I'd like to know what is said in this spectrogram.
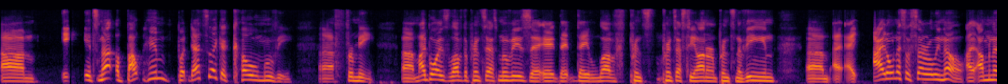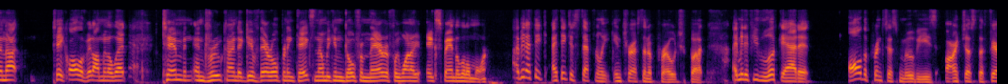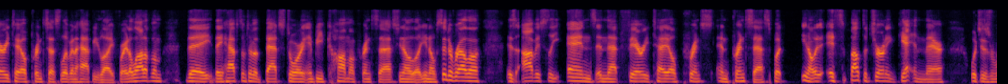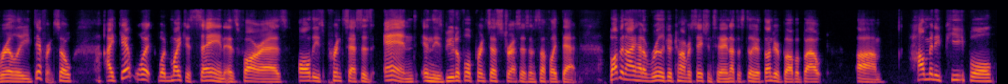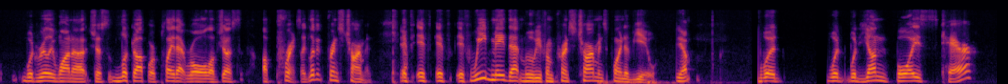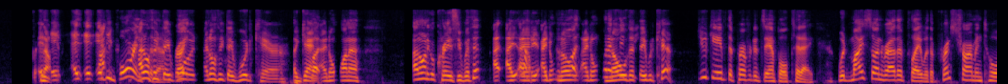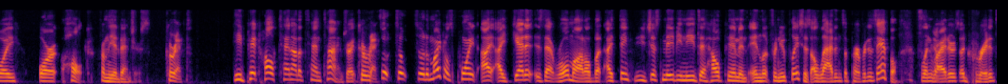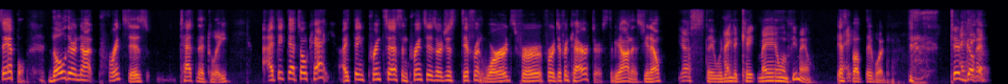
Um, it, it's not about him, but that's like a co movie uh, for me. Uh, my boys love the princess movies. They, they, they love Prince Princess Tiana and Prince Naveen. Um, I, I I don't necessarily know. I, I'm gonna not take all of it. I'm gonna let Tim and, and Drew kind of give their opening takes, and then we can go from there if we want to expand a little more. I mean, I think I think it's definitely interesting approach, but I mean, if you look at it, all the princess movies aren't just the fairy tale princess living a happy life, right? A lot of them they they have some type of backstory and become a princess. You know, you know, Cinderella is obviously ends in that fairy tale prince and princess, but you know, it, it's about the journey getting there, which is really different. So I get what what Mike is saying as far as all these princesses end in these beautiful princess dresses and stuff like that. Bub and I had a really good conversation today, not to steal your thunder, Bub, about um, how many people would really want to just look up or play that role of just a prince. Like look at Prince Charming. Yeah. If if if if we made that movie from Prince Charming's point of view, Yep. would would would young boys care? It, No. it, it, it'd be boring. I don't think them, they right? would. I don't think they would care. Again, But- I don't want to. I don't want to go crazy with it. I I, I, I don't know. But- I don't I know that we- they would care. You gave the perfect example today. Would my son rather play with a Prince Charming toy or Hulk from the Avengers? Correct. He'd pick Hulk ten out of ten times, right? Correct. So, so, so to Michael's point, I, I get it is that role model, but I think you just maybe need to help him and, and look for new places. Aladdin's a perfect example. Flynn Yeah. Rider's a great example. Though they're not princes technically, I think that's okay. I think princess and princes are just different words for for different characters. To be honest, you know. Yes, they would I- indicate male and female. Yes, I- Bub, they would. Tim, I go ahead.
